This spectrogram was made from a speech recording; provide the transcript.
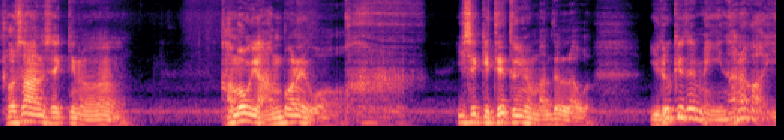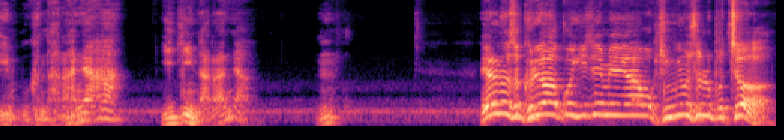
교사한 새끼는 감옥에 안 보내고 이 새끼 대통령 만들려고 이렇게 되면 이 나라가 이 그 나라냐 이게 나라냐 응? 예를 들어서 그래갖고 이재명하고 김경수를 붙여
